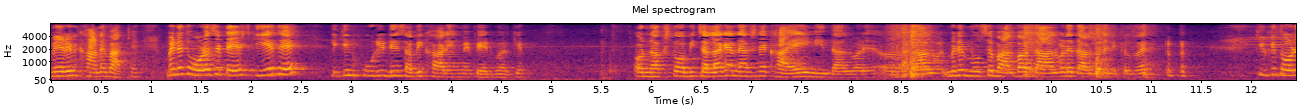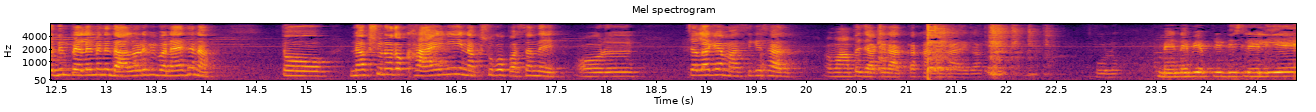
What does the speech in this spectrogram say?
मेरे भी खाने बाकी हैं। मैंने थोड़े से टेस्ट किए थे लेकिन पूरी डिश अभी खा रही हूँ मैं पेट भर के। और नक्श तो अभी चला गया, नक्श ने खाया ही नहीं दाल बड़े दाल बड़े मेरे मुँह से बार बार दाल बड़े दाल बड़े निकल रहे क्योंकि थोड़े दिन पहले मैंने दाल बड़े भी बनाए थे ना तो नक्शु ने तो खाया ही नहीं, नक्शु को पसंद है। और चला गया मासी के साथ वहाँ पे जाके रात का खाना खाएगा। बोलो। मैंने भी अपनी डिश ले लिए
